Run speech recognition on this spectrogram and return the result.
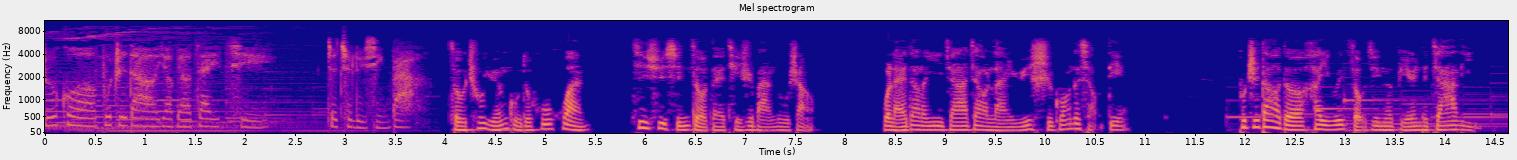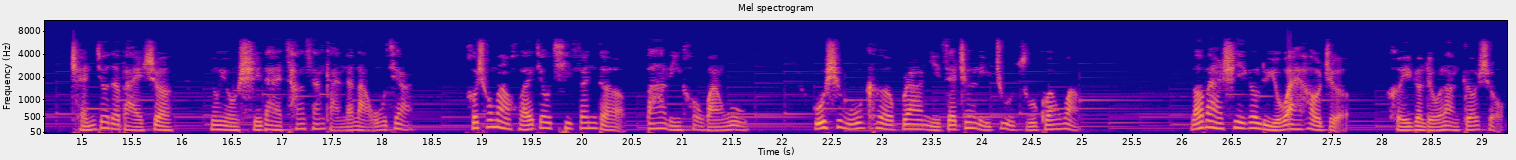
如果不知道要不要在一起，就去旅行吧。走出远古的呼唤，继续行走在提示板路上。我来到了一家叫“懒鱼时光”的小店。不知道的还以为走进了别人的家里，陈旧的摆设拥有时代沧桑感的老物件儿，和充满怀旧气氛的八零后玩物，无时无刻不让你在这里驻足观望。老板是一个旅游爱好者和一个流浪歌手，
